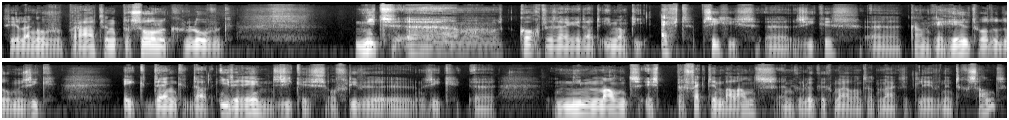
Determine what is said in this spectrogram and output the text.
zeer lang over praten. Persoonlijk geloof ik niet uh, kort te zeggen dat iemand die echt psychisch ziek is, kan geheeld worden door muziek. Ik denk dat iedereen ziek is, of liever ziek niemand is perfect in balans. En gelukkig maar, want dat maakt het leven interessant.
